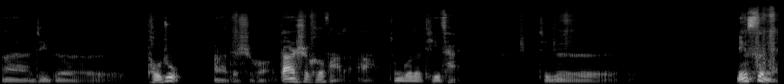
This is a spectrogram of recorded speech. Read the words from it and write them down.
啊这个投注。啊的时候，当然是合法的啊。中国的体彩，这个零四年，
